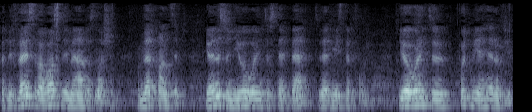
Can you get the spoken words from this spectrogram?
But nifleisa bavosli mehavas noshim. From that concept. Yonasan, you were willing to step back to let me step forward. You are willing to put me ahead of you.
